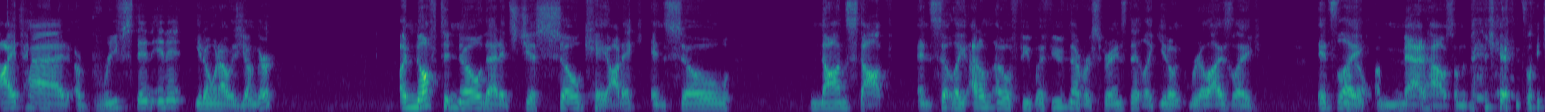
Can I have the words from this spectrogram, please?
I've had a brief stint in it, you know, when I was younger. Enough to know that it's just so chaotic and so nonstop. And so like I don't know if people if you've never experienced it, like you don't realize like it's like No. a madhouse on the back end. It's like,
